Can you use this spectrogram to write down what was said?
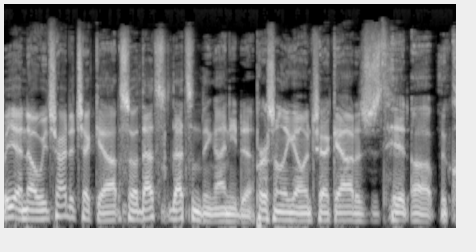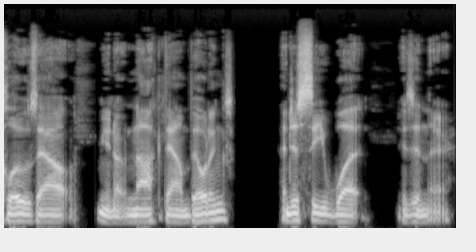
But yeah, no, we tried to check out. So that's that's something I need to personally go and check out. Is just hit up the close out, you know, knock down buildings, and just see what is in there.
